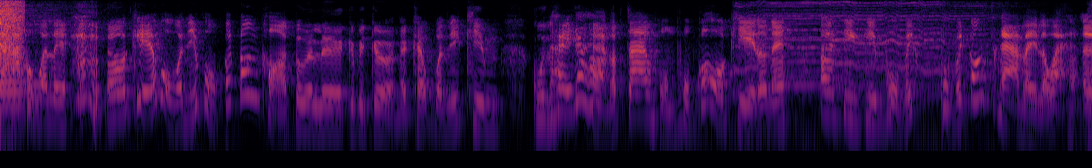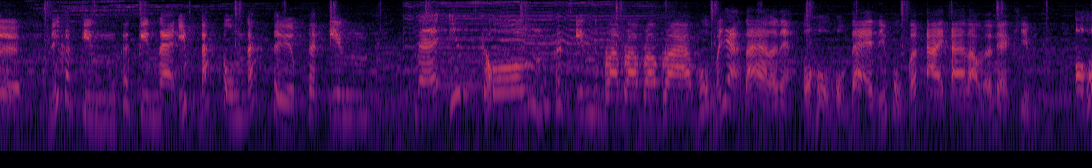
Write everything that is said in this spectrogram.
จะเอามาเลยโอเคผมวันนี้ผมก็ต้องขอตัวเลยกันไปเกิดนะครับ วันนี้คิมคุณให้ทหารรับจ้างผมผมก็โอเคแล้วนะเอาจริงคิมผมไม่ผมไม่ต้องงานอะไรแล้วอะเออ นี่ก็กินก็กินนาอิฟนักตรงนักเติบก็กินนาอิฟทองก็กินบลาบลาบลาบลาผมไม่อยากได้แล้วเนี่ยโอ้โหผมได้อันนี้ผมก็ตายตาหลับแล้วเนี่ยคิม โอ้โห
